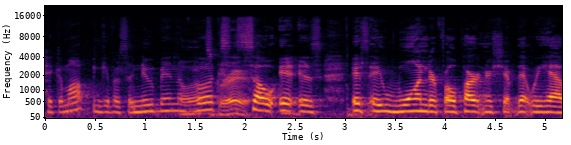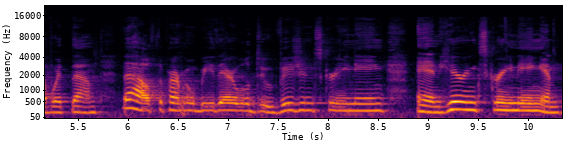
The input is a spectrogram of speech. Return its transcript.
pick them up, and give us a new bin of Oh, that's books. great. So it is, it's a wonderful partnership that we have with them. The health department will be there. We'll do vision screening and hearing screening, and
